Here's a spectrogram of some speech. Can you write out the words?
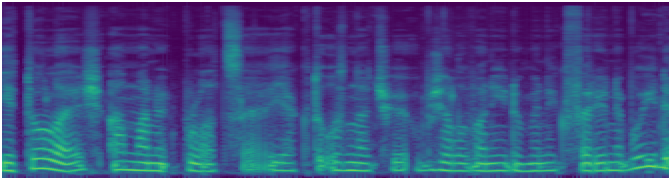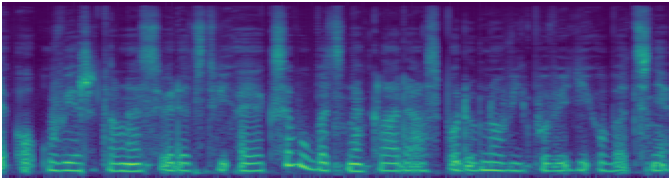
Je to lež a manipulace, jak to označuje obžalovaný Dominik Ferry, nebo jde o uvěřitelné svědectví a jak se vůbec nakládá s podobnou výpovědí obecně?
